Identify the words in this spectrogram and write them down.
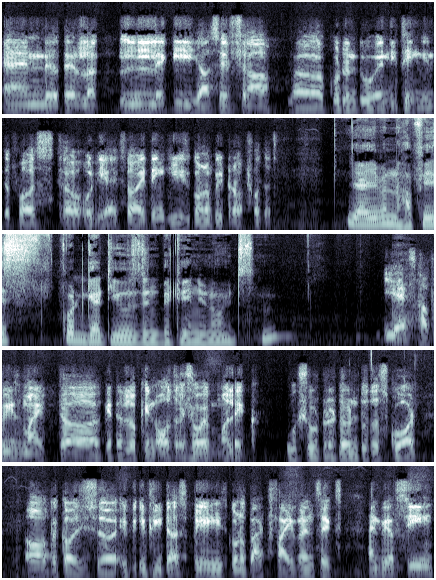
and their leg- leggy Yasir Shah uh, couldn't do anything in the first uh, ODI, so I think he's going to be dropped for this. Yeah, even Hafiz could get used in between. You know, it's Yes, Hafiz might uh, get a look in. Also, Shoaib Malik, who should return to the squad uh, because uh, if, if he does play, he's going to bat five and six. And we have seen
